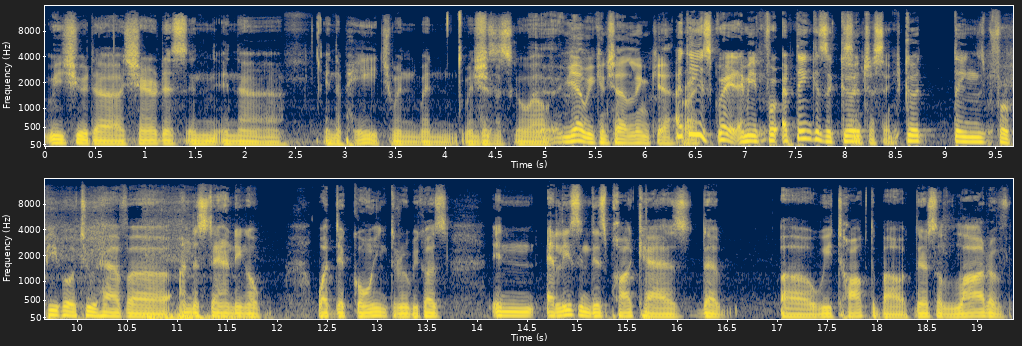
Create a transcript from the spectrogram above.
we should uh, share this in in uh, in the page when when when this is go out. Yeah, we can share a link. Yeah, I think it's great. I mean, for I think it's a good, interesting. good thing for people to have a understanding of what they're going through because in at least in this podcast that uh, we talked about, there's a lot of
